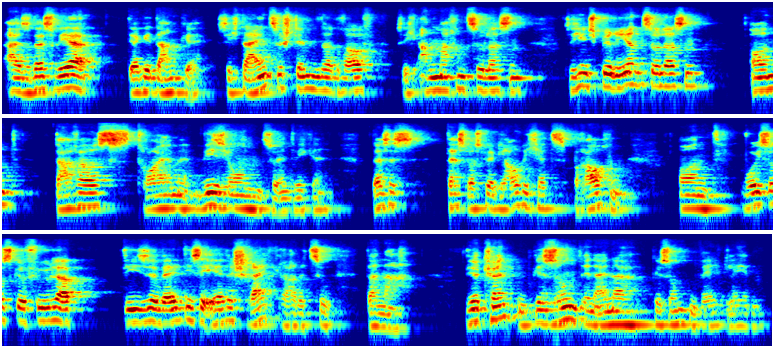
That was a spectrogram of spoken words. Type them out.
Also das wäre der Gedanke, sich da einzustimmen darauf, sich anmachen zu lassen, sich inspirieren zu lassen und daraus Träume, Visionen zu entwickeln. Das ist das, was wir, glaube ich, jetzt brauchen. Und wo ich so das Gefühl habe, diese Welt, diese Erde schreit geradezu danach. Wir könnten gesund in einer gesunden Welt leben.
